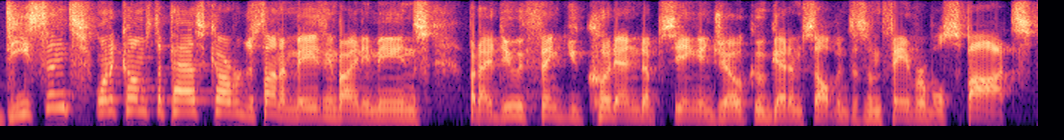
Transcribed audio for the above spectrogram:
decent when it comes to pass coverage. It's not amazing by any means, but I do think you could end up seeing Njoku get himself into some favorable spots.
